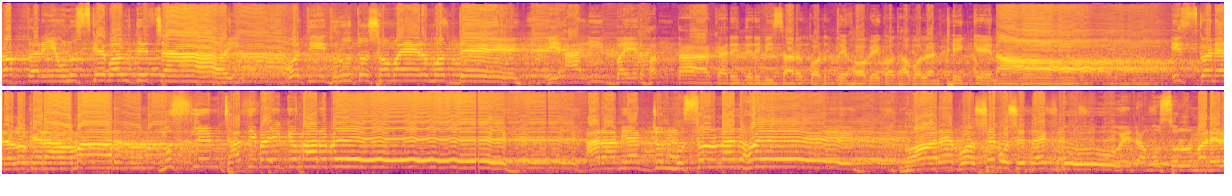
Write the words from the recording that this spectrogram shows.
ডক্টর ইউনুসকে বলতে চাই, অতি দ্রুত সময়ের মধ্যে এই আলিফ ভাইয়ের হত্যাকারীদের বিচার করতে হবে, কথা বলেন ঠিক না ইস্কনের লোকেরা আমার মুসলিম জাতি ভাইকে মারবে। আর আমি একজন মুসলমান হয়ে ঘরে বসে বসে দেখব, এটা মুসলমানের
